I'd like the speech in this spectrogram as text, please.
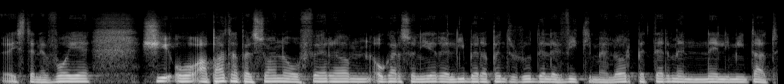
este nevoie și o a patra persoană oferă o garsonieră liberă pentru rudele victimelor pe termen nelimitat.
